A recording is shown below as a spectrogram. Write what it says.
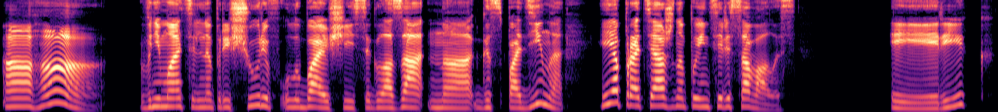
Ага. Внимательно прищурив улыбающиеся глаза на господина, я протяжно поинтересовалась. «Эрик?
